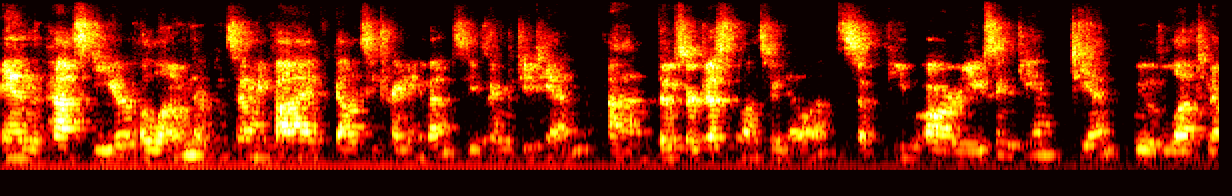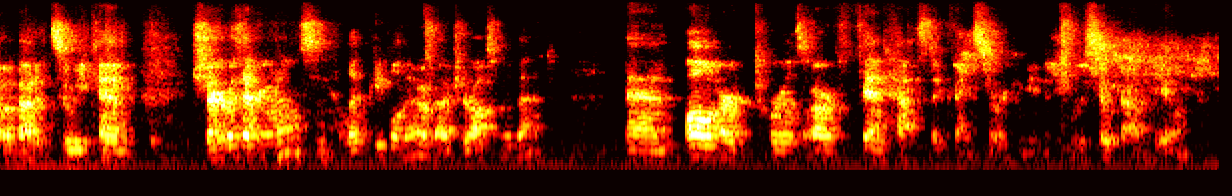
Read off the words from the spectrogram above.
In the past year alone, there have been 75 Galaxy training events using the GTN. Uh, those are just the ones we know of. So if you are using GTN, we would love to know about it so we can share it with everyone else and let people know about your awesome event. And all of our tutorials are fantastic thanks to our community. We're so proud of you.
